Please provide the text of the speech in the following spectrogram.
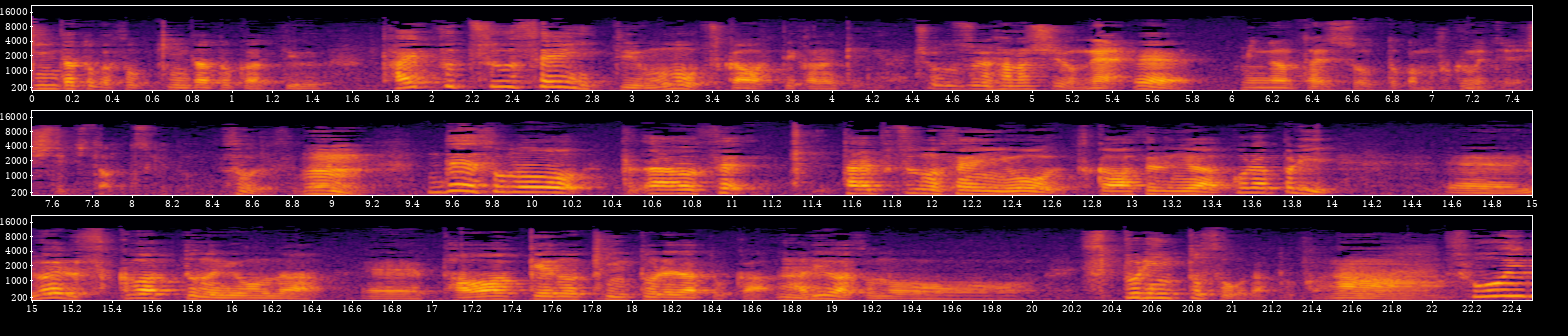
筋だとか側筋だとかっていうタイプ2繊維っていうものを使わっていかなきゃいけない。ちょうどそういう話をね、ええ、みんなの体操とかも含めてしてきたんですけど。そうですね、うん、でそのあのタイプ2の繊維を使わせるにはこれやっぱり、えー、いわゆるスクワットのような、えー、パワー系の筋トレだとか、うん、あるいはそのスプリント走だとかそういっ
